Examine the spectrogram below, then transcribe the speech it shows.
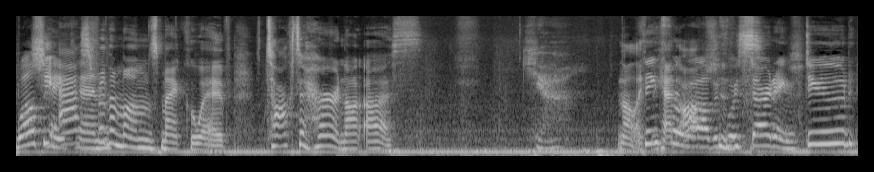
Well, she paid, asked for the mom's microwave. Talk to her, not us. Yeah. Not like Think we had for a while options. before starting, dude.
